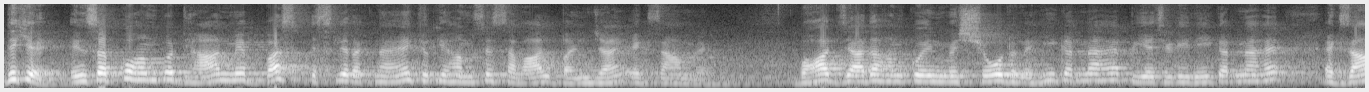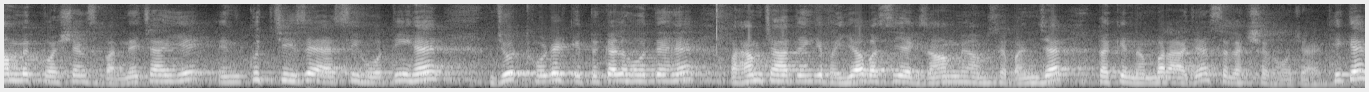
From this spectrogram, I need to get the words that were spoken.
देखिए, इन सबको हमको ध्यान में बस इसलिए रखना है क्योंकि हमसे सवाल बन जाए एग्ज़ाम में। बहुत ज़्यादा हमको इनमें शोध नहीं करना है पीएचडी नहीं करना है। एग्ज़ाम में क्वेश्चंस बनने चाहिए। इन कुछ चीज़ें ऐसी होती हैं जो थोड़े टिपिकल होते हैं और हम चाहते हैं कि भैया बस ये एग्ज़ाम में हमसे बन जाए ताकि नंबर आ जाए सिलेक्शन हो जाए, ठीक है?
